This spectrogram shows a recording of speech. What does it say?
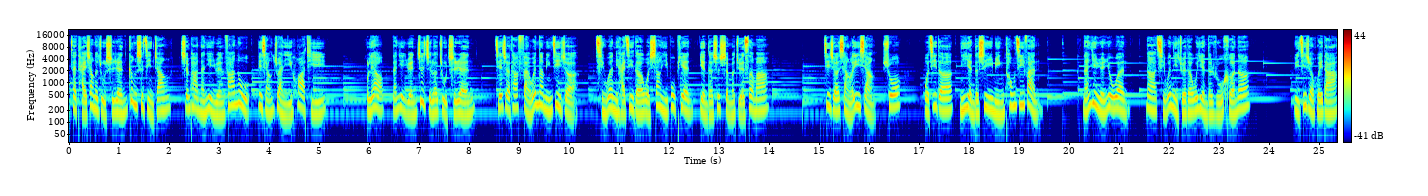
在台上的主持人更是紧张，生怕男演员发怒，便想转移话题。不料男演员制止了主持人，接着他反问那名记者：“请问你还记得我上一部片演的是什么角色吗？”记者想了一想，说：“我记得你演的是一名通缉犯。”男演员又问：“那请问你觉得我演的如何呢？”女记者回答：“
